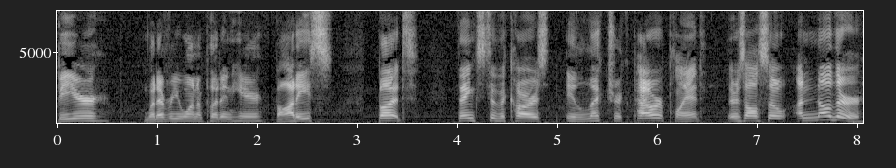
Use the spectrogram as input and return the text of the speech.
beer, whatever you want to put in here, bodies. But thanks to the car's electric power plant, there's also another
